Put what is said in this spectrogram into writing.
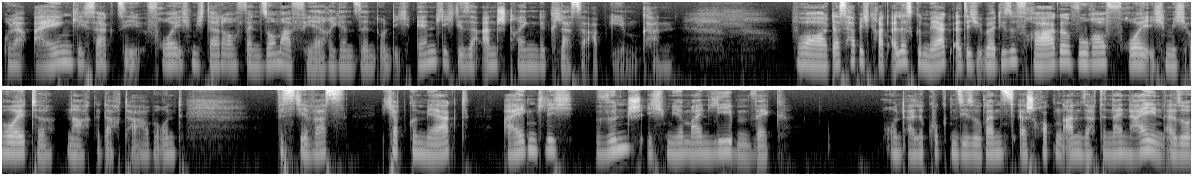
Oder eigentlich, sagt sie, freue ich mich darauf, wenn Sommerferien sind und ich endlich diese anstrengende Klasse abgeben kann. Boah, das habe ich gerade alles gemerkt, als ich über diese Frage, worauf freue ich mich heute, nachgedacht habe. Und wisst ihr was? Ich habe gemerkt, eigentlich wünsche ich mir mein Leben weg. Und alle guckten sie so ganz erschrocken an, sagte, nein, nein, also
